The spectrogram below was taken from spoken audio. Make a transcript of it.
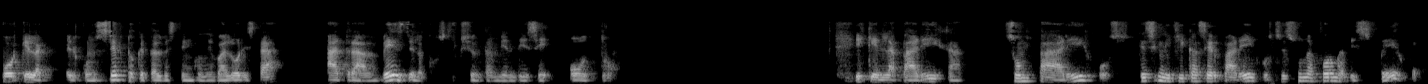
porque el concepto que tal vez tengo de valor está a través de la construcción también de ese otro. Y que en la pareja son parejos. ¿Qué significa ser parejos? Es una forma de espejo.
